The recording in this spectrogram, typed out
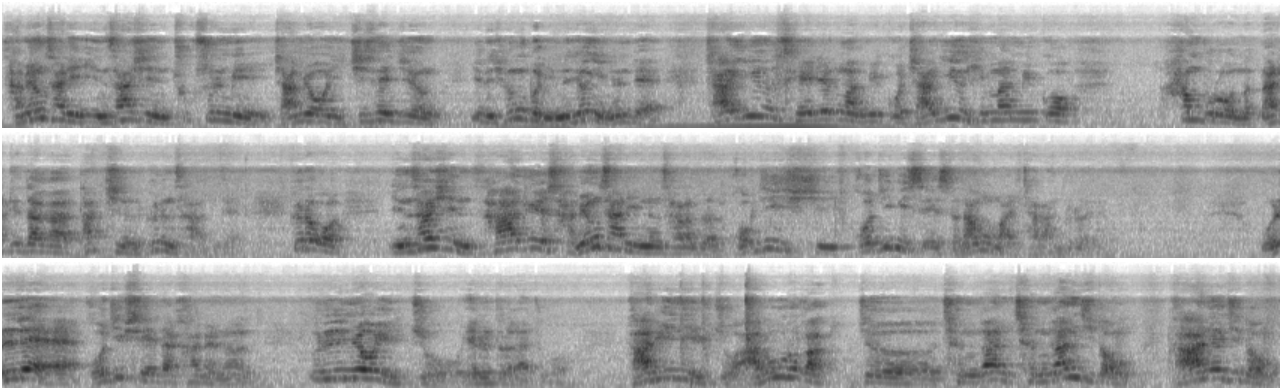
삼형살이 인사신, 축술미, 자묘, 이 지세지형 이런 형벌이 있는 형이 있는데 자기의 세력만 믿고 자기의 힘만 믿고 함부로 날뛰다가 다치는 그런 사주래. 그리고 인사신 사주에 삼형살이 있는 사람들은 고집이 고집이 세서 나무 말잘 안 들어요. 원래 고집 세다 하면은 을묘일주 예를 들어 가지고 갑인일주 아루로가 저 천간 천간지동 간여지동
